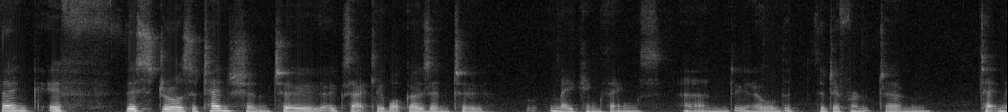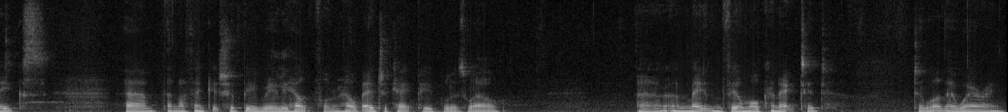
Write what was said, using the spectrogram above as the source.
think if this draws attention to exactly what goes into making things and you know all the, the different um, techniques um, then I think it should be really helpful and help educate people as well uh, and make them feel more connected to what they're wearing.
